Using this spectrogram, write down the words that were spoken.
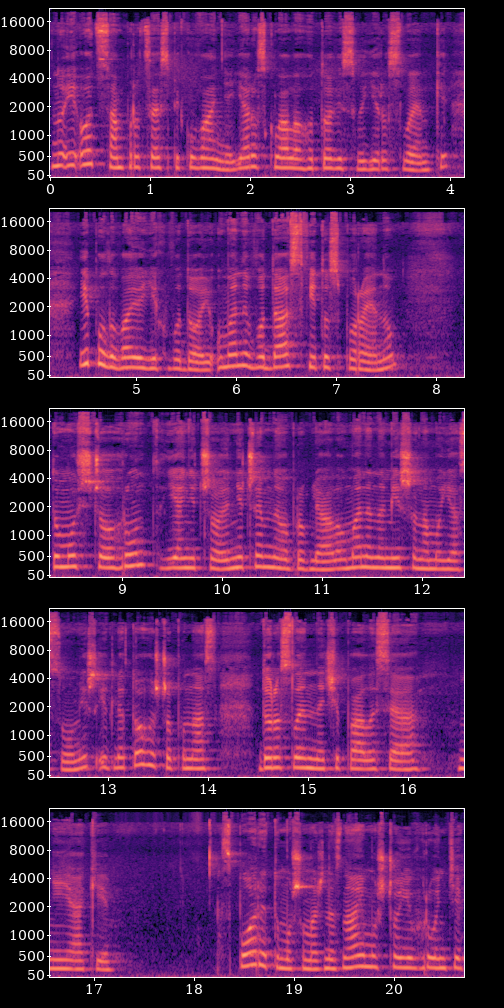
Ну і от сам процес пікування. Я розклала готові свої рослинки і поливаю їх водою. У мене вода з фітоспорином, тому що ґрунт я нічого, нічим не обробляла. У мене намішана моя суміш, і для того, щоб у нас до рослин не чіпалися ніякі спори, тому що ми ж не знаємо, що є в ґрунті.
